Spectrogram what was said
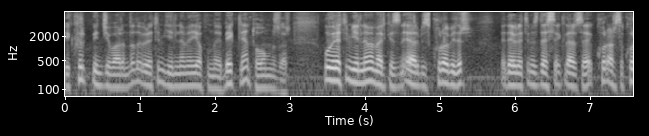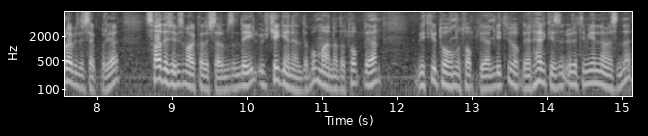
Bir 40 bin civarında da üretim yenileme yapılmayı bekleyen tohumumuz var. Bu üretim yenileme merkezini eğer biz kurabilir ve devletimiz desteklerse, kurarsa, kurabilirsek buraya sadece bizim arkadaşlarımızın değil, ülke genelde bu manada toplayan, bitki tohumu toplayan, bitki toplayan herkesin üretim yenilemesinde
